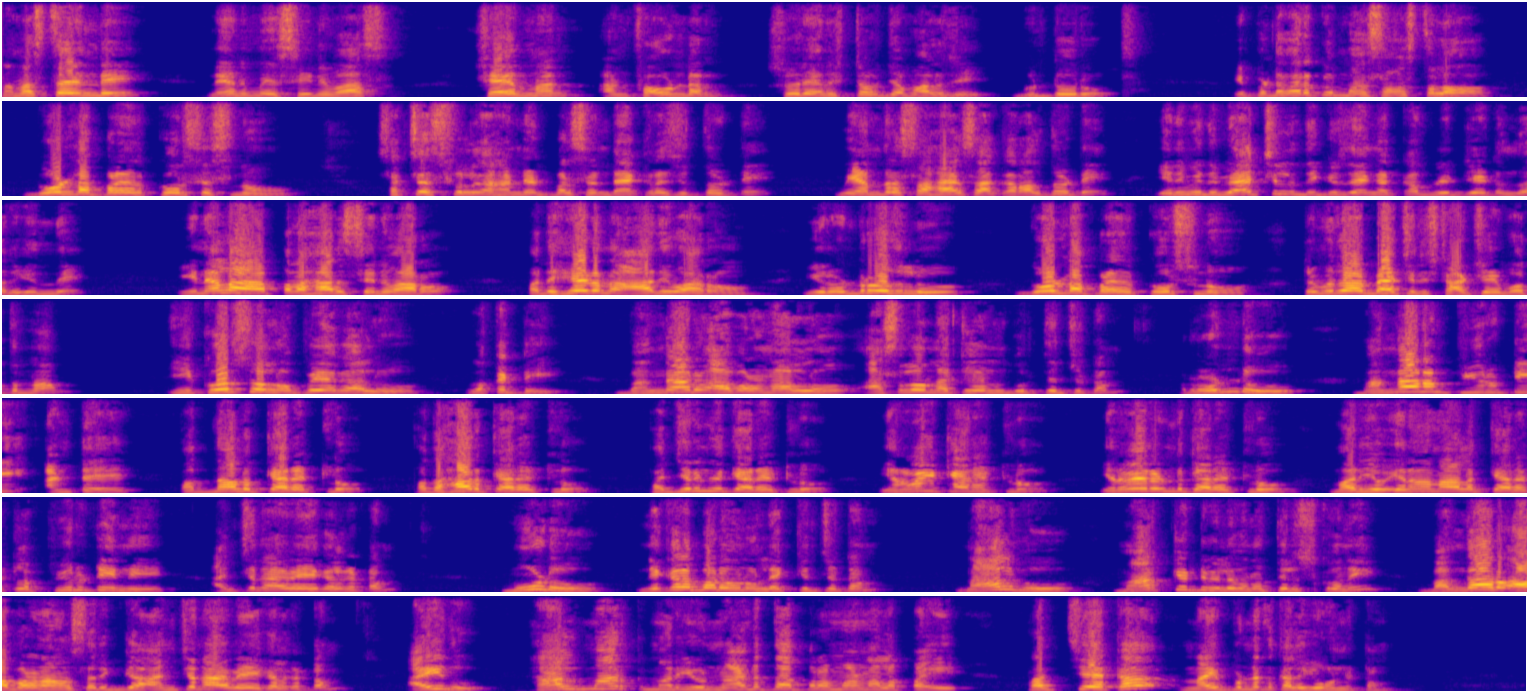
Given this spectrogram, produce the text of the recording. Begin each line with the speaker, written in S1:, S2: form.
S1: నమస్తే అండి. నేను మీ Srinivas chairman and founder Surya institute of gemology Guntur. ఇప్పటి వరకు మా సంస్థలో గోల్డ్ అప్రైర్ కోర్సెస్ను సక్సెస్ఫుల్గా హండ్రెడ్ పర్సెంట్ యాక్యురసీతోటి మీ అందరి సహాయ సహకారాలతోటి ఎనిమిది బ్యాచ్లను దిగ్విజయంగా కంప్లీట్ చేయడం జరిగింది. ఈ నెల పదహారు శనివారం పదిహేడున ఆదివారం ఈ రెండు రోజులు గోల్డ్ అప్రైర్ కోర్సును తొమ్మిదవ బ్యాచ్ని స్టార్ట్ చేయబోతున్నాం. ఈ కోర్సు వల్ల ఉపయోగాలు ఒకటి బంగారు ఆభరణాల్లో అసలు నకిలీలను గుర్తించటం రెండు బంగారం ప్యూరిటీ అంటే పద్నాలుగు క్యారెట్లు పదహారు క్యారెట్లు పద్దెనిమిది క్యారెట్లు ఇరవై క్యారెట్లు ఇరవై రెండు క్యారెట్లు మరియు ఇరవై నాలుగు క్యారెట్ల ప్యూరిటీని అంచనా వేయగలగటం మూడు నికర బరువును లెక్కించటం నాలుగు మార్కెట్ విలువను తెలుసుకొని బంగారు ఆభరణాలను సరిగ్గా అంచనా వేయగలగటం ఐదు హాల్మార్క్ మరియు నాణ్యత ప్రమాణాలపై ప్రత్యేక నైపుణ్యత కలిగి ఉండటం.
